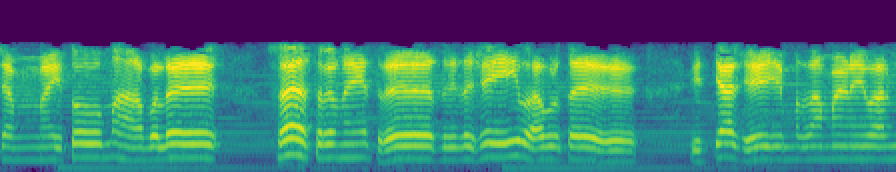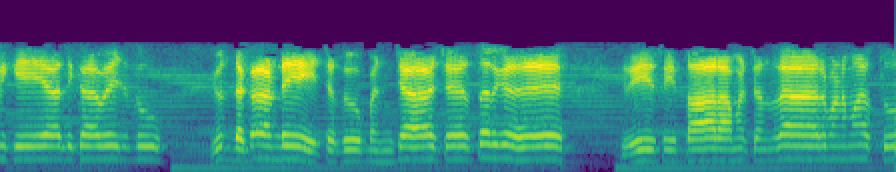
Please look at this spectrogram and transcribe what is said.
शमयितो महाबल। सहस्रनेत्र त्रिदशैवावृत इत्याशे रामायणे वाल्मीकि आदिकाव्ये तु युद्धकाण्डे चतुपञ्चाशत् सर्गः। श्रीसीतारामचन्द्रार्पणमस्तु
